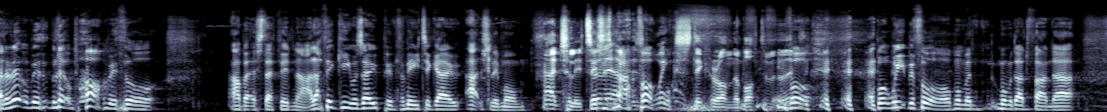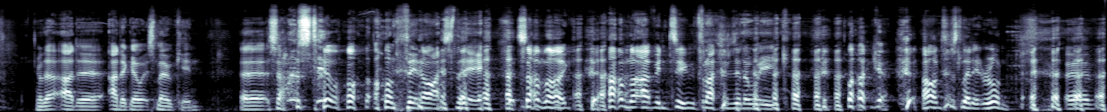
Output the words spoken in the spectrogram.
and a little bit, a little part of me thought. I better step in now, and I think he was hoping for me to go. Actually, mum, Actually, This is my there's a wink sticker on the bottom of it. but but week before, mum and mum and dad found out that I had a had a go at smoking. Uh, so I'm still on, on thin ice there. So I'm like, I'm not having two thrashes in a week. like, I'll just let it run. Um,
